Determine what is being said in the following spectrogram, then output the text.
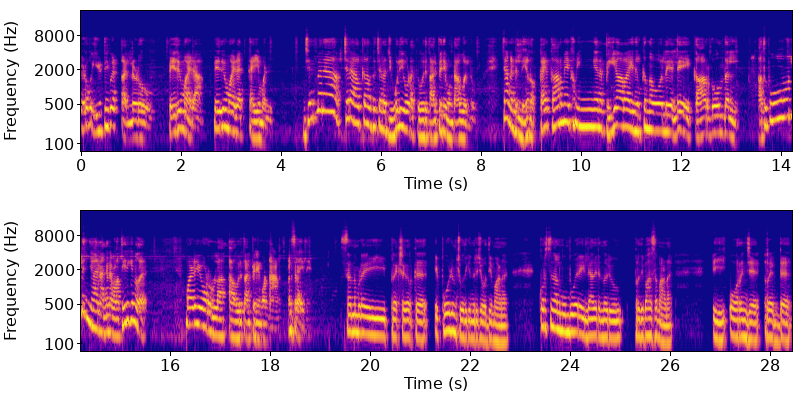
എടോ ഇടിവെട്ടല്ലടോ. പെരുമഴ പെരുമഴ കൈമൾ. ജന്മന ചില ആൾക്കാർക്ക് ചില ജോലിയോടൊക്കെ ഒരു താല്പര്യം ഉണ്ടാവുമല്ലോ. ഞാൻ കണ്ടില്ലേ കാർമേഘം ഇങ്ങനെ പെയ്യാറായി നിൽക്കുന്ന പോലെ അല്ലേ കാർഗോന്തൽ അതുപോലെ ഞാൻ അങ്ങനെ വളർത്തിയിരിക്കുന്നത്. മഴയോടുള്ള ആ ഒരു താല്പര്യം കൊണ്ടാണ്. മനസ്സിലായില്ലേ? സർ നമ്മുടെ ഈ പ്രേക്ഷകർക്ക് എപ്പോഴും ചോദിക്കുന്നൊരു ചോദ്യമാണ്. കുറച്ച് നാൾ മുമ്പ് വരെ ഇല്ലാതിരുന്നൊരു പ്രതിഭാസമാണ്. ഈ ഓറഞ്ച് റെഡ്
